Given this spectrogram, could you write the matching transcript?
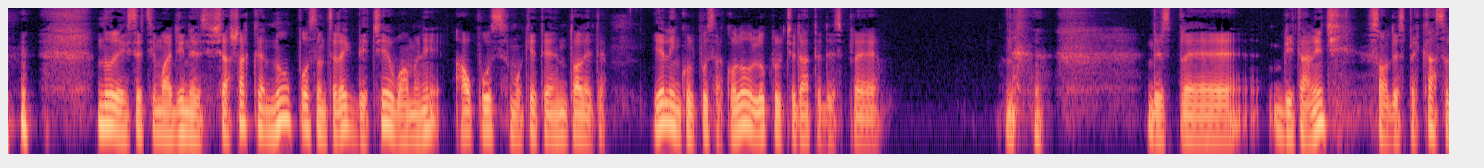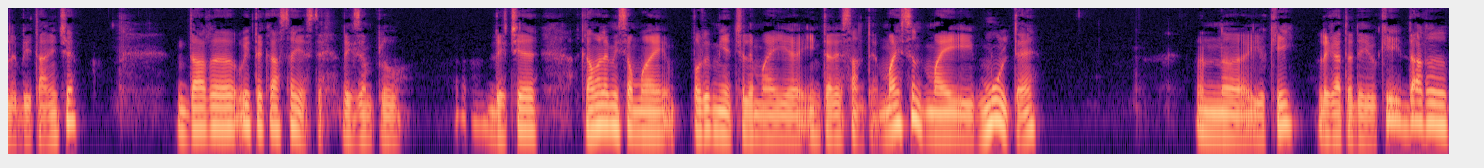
nu rei să-ți imaginezi. Și așa că nu pot să înțeleg de ce oamenii au pus mochete în toalete. El linkul pus acolo lucruri ciudate despre despre britanici sau despre casele britanice, dar uh, uite că asta este. De exemplu, de ce Camele mi s-au mai părut mie cele mai uh, interesante. Mai sunt mai multe în UK, uh, legate de UK, dar uh,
